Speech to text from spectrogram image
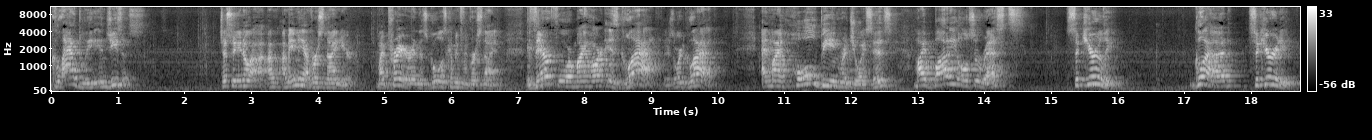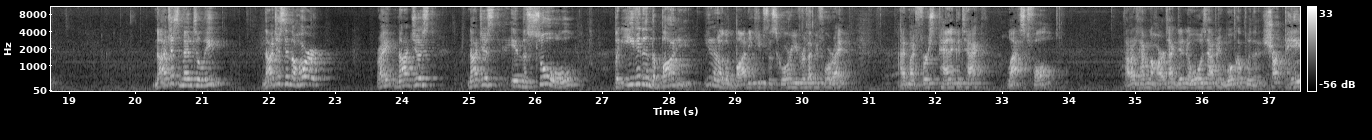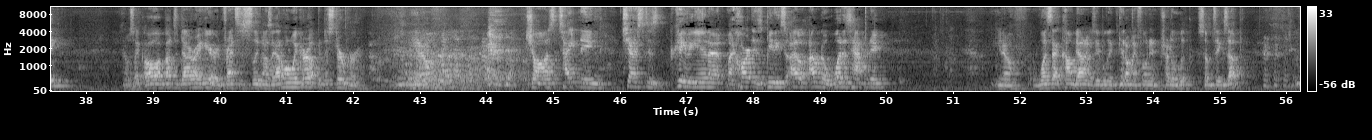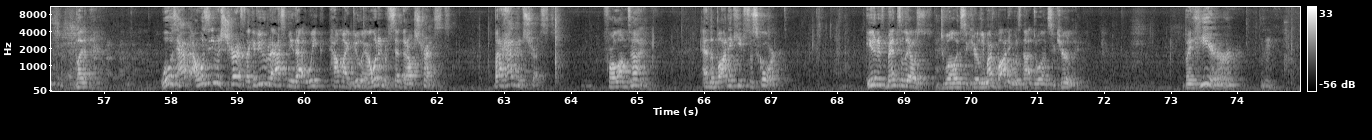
gladly in Jesus. Just so you know, I, I'm aiming at verse 9 here. My prayer and this goal is coming from verse 9. Therefore, my heart is glad. There's the word glad. And my whole being rejoices. My body also rests securely. Glad security. Not just mentally, not just in the heart, right? Not just not just in the soul, but even in the body. You know the body keeps the score. You've heard that before, right? I had my first panic attack last fall. Thought I was having a heart attack, didn't know what was happening, woke up with a sharp pain. And I was like, oh, I'm about to die right here. And Frances is asleep. And I was like, I don't want to wake her up and disturb her. You know? Jaws tightening, chest is caving in, my heart is beating. So I, I don't know what is happening. You know, once that calmed down, I was able to get on my phone and try to look some things up. But what was happening? I wasn't even stressed. Like, if you would have asked me that week, how am I doing? I wouldn't have said that I was stressed. But I had been stressed for a long time. And the body keeps the score. Even if mentally I was dwelling securely, my body was not dwelling securely. But here,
